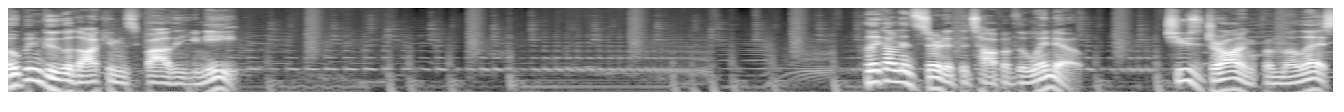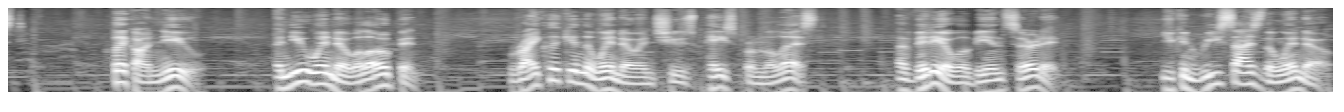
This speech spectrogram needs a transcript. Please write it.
Open Google Documents file that you need. Click on Insert at the top of the window. Choose Drawing from the list. Click on New. A new window will open. Right-click in the window and choose Paste from the list. A video will be inserted. You can resize the window.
